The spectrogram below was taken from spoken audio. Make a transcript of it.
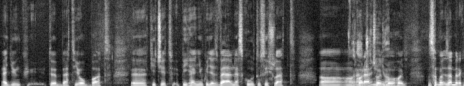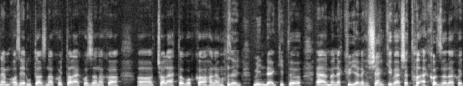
együnk többet, jobbat, kicsit pihenjünk, ugye ez wellness kultusz is lett a, a karácsonyból, hogy az emberek nem azért utaznak, hogy találkozzanak a, a családtagokkal, hanem azért, hogy mindenkitől elmeneküljenek, és senkivel se találkozzanak, hogy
